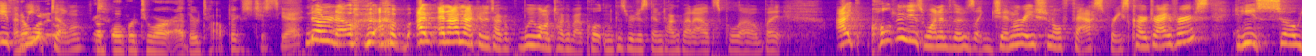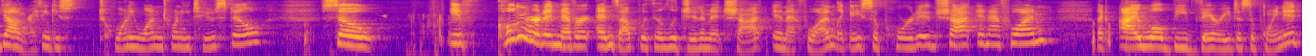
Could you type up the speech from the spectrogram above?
if don't we want to don't jump over to our other topics just yet. No, no, no. I, and I'm not going to talk. We won't talk about Colton because we're just going to talk about Alex Palou. But I Colton is one of those like generational fast race car drivers, and he's so young. I think he's 21, 22 still. So if Colton Herta never ends up with a legitimate shot in F1, like a supported shot in F1, like I will be very disappointed.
